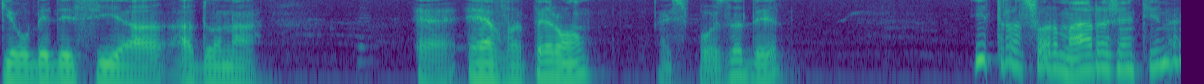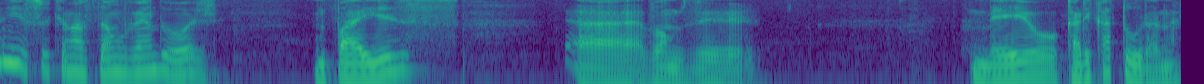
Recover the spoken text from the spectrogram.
que obedecia à dona é, Eva Perón, a esposa dele, e transformar a Argentina nisso que nós estamos vendo hoje. Um país, ah, vamos dizer, meio caricatura, né?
